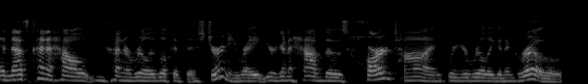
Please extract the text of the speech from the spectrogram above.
and that's kind of how you kind of really look at this journey, right? You're going to have those hard times where you're really going to grow.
